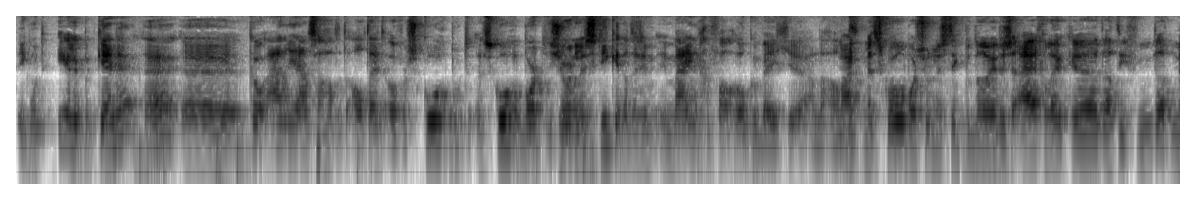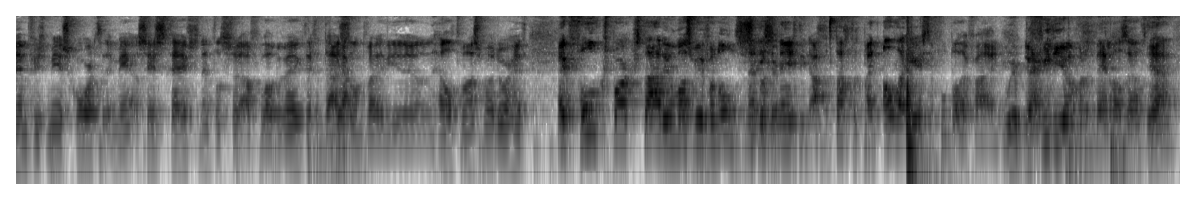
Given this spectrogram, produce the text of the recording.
ik moet eerlijk bekennen, hè, eh, Co Adriaanse had het altijd over scorebord, eh, scorebordjournalistiek. En dat is in, in mijn geval ook een beetje aan de hand. Maar met scorebordjournalistiek bedoel je dus eigenlijk eh, dat, die, dat Memphis meer scoort en meer assist geeft. Net als eh, afgelopen week tegen Duitsland, waar hij eh, een held was. Waardoor het, het Volksparkstadion was weer van ons. Net als in Zeker. 1988, mijn allereerste voetbalervaring. We're De back. video van het Nederlands elftal. Ja.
